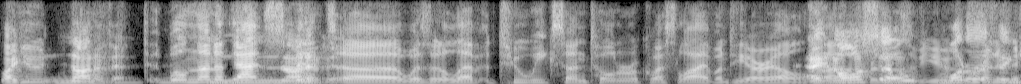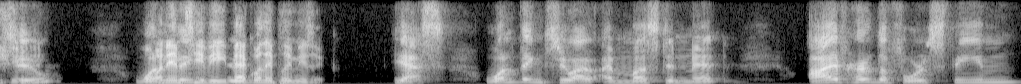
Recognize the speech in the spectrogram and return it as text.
Like Dude, none of it. Well, none of that None of it. uh was it 11 2 weeks on Total Request Live on TRL. And uh, also, those of you one other thing too, one on thing MTV too- back when they play music. Yes. One thing too, I, I must admit, I've heard the Force theme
